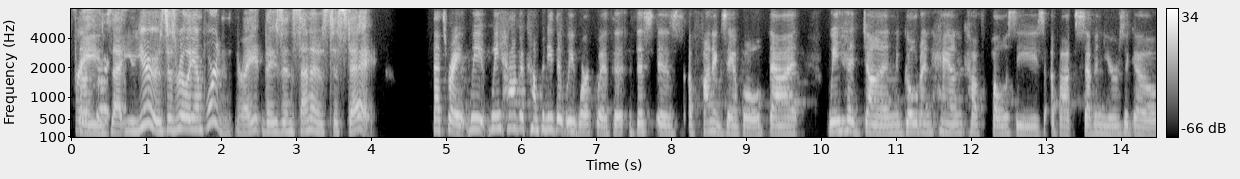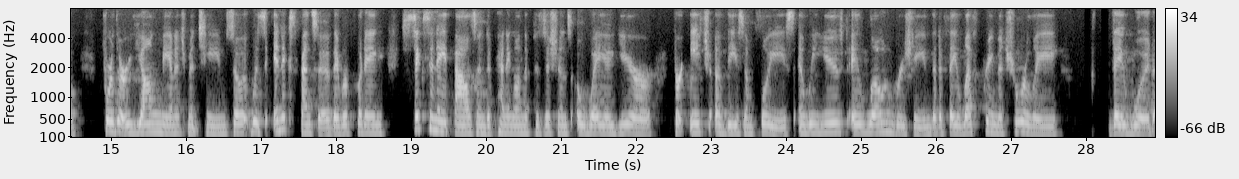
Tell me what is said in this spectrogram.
phrase right. that you used is really important, right? These incentives to stay. That's right. We we have a company that we work with. This is a fun example that we had done golden handcuff policies about seven years ago for their young management team. So it was inexpensive. They were putting six and eight thousand, depending on the positions, away a year for each of these employees. And we used a loan regime that if they left prematurely, they would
